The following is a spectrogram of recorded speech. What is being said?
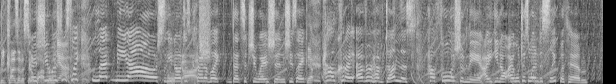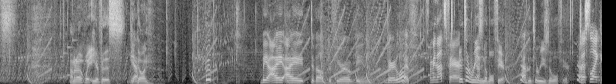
because of a soap Because opera. she was Yeah. just like, "Let me out," So, you Oh, know, just kind of like that situation. She's like, Yep. "How could I ever have done this? How foolish of me! I, you know, I just wanted to sleep with him." I'm gonna wait here for this. Keep Yeah. going. But yeah, I, I developed a fear of being buried alive. I mean, that's fair. It's a reasonable fear. Yeah. It's a reasonable fear. Just like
